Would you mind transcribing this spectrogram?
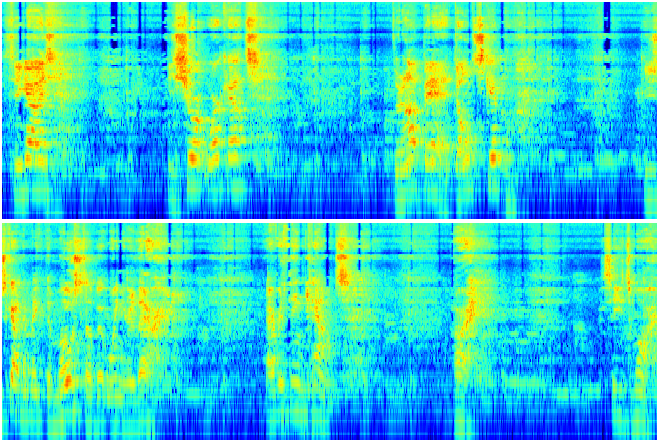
See guys, these short workouts, they're not bad. Don't skip them. You just got to make the most of it when you're there. Everything counts. All right. See you tomorrow.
